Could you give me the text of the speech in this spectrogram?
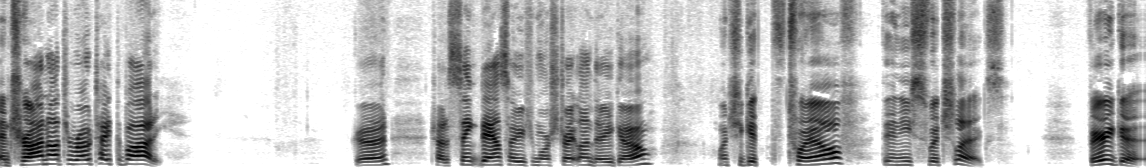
And try not to rotate the body. Good. Try to sink down so you're more straight line. There you go. Once you get 12, then you switch legs. Very good.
